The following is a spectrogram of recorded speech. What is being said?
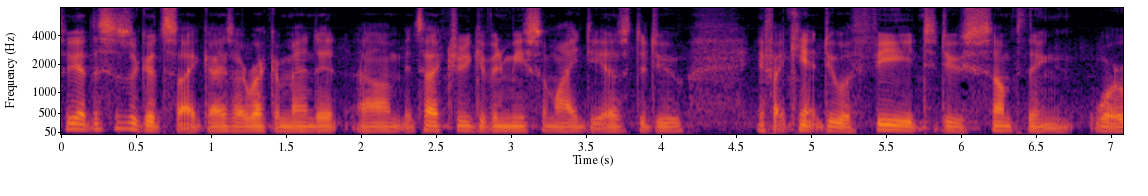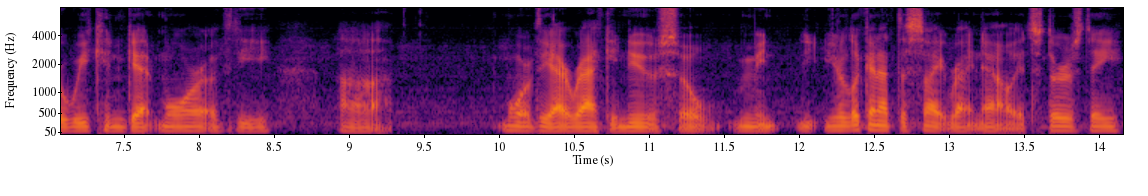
So yeah, this is a good site, guys. I recommend it. Um, it's actually given me some ideas to do, if I can't do a feed, to do something where we can get more of the, uh, more of the Iraqi news. So I mean, you're looking at the site right now. It's Thursday,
